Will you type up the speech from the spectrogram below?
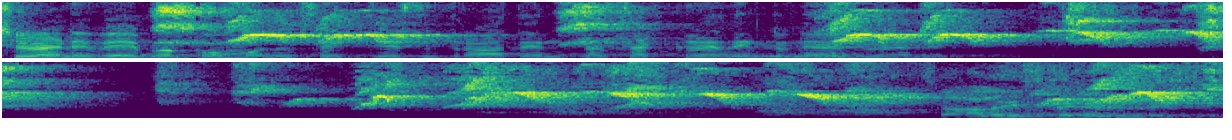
చూడండి వేప కొమ్మలు సెట్ చేసిన తర్వాత ఎంత చక్కగా తింటున్నాయో చూడండి. చాలా ఇష్టంగా తింటాయి.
